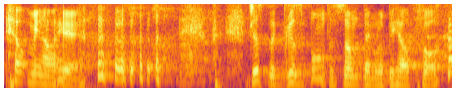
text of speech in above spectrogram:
help me out here. Just a goosebump or something would be helpful.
